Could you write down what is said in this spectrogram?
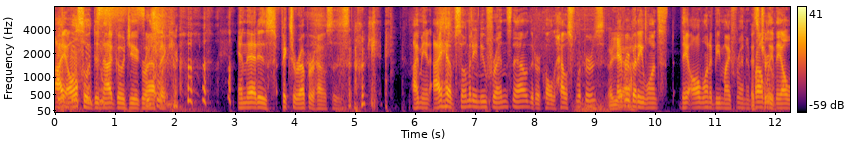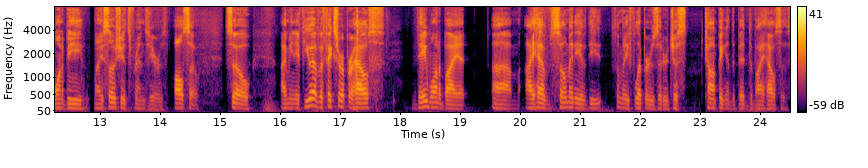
I also did not go geographic, and that is fixer-upper houses. Okay. I mean, I have so many new friends now that are called house flippers. Oh, yeah. Everybody wants, they all want to be my friend, and That's probably true. they all want to be my associates' friends here also. So, I mean, if you have a fixer-upper house, they want to buy it. Um, I have so many of the so many flippers that are just chomping at the bit to buy houses.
